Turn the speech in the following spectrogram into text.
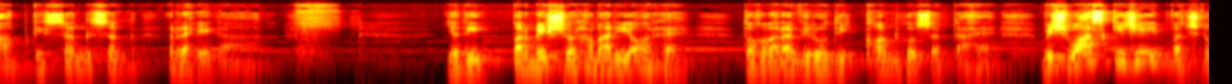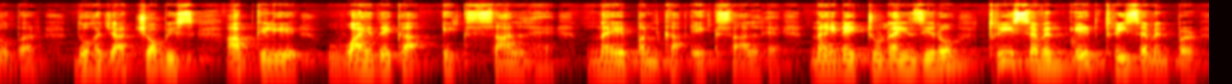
आपके संग संग रहेगा। यदि परमेश्वर हमारी ओर है तो हमारा विरोधी कौन हो सकता है? विश्वास कीजिए इन वचनों पर। 2024 आपके लिए वायदे का एक साल है, नएपन का एक साल है। Nine eight two nine zero three seven eight three seven पर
